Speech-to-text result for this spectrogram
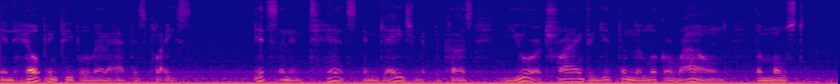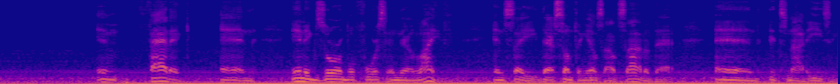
in helping people that are at this place, it's an intense engagement because you are trying to get them to look around the most emphatic and inexorable force in their life and say there's something else outside of that. And it's not easy.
